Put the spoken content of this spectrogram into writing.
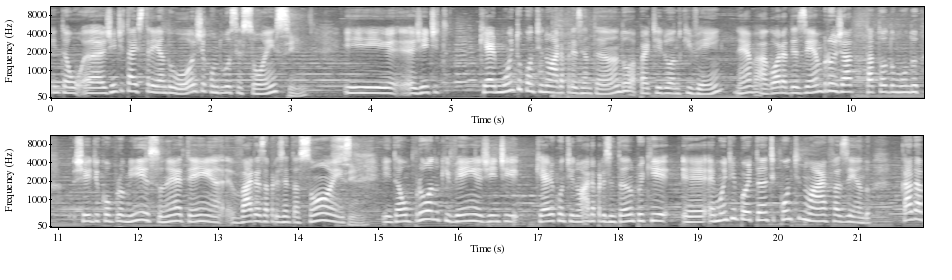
Então, a gente está estreando hoje com duas sessões. Sim. E a gente quer muito continuar apresentando a partir do ano que vem, né? Agora dezembro já está todo mundo cheio de compromisso, né? Tem eh, várias apresentações. Sim. Então, para o ano que vem a gente quer continuar apresentando porque é, é muito importante continuar fazendo. Cada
